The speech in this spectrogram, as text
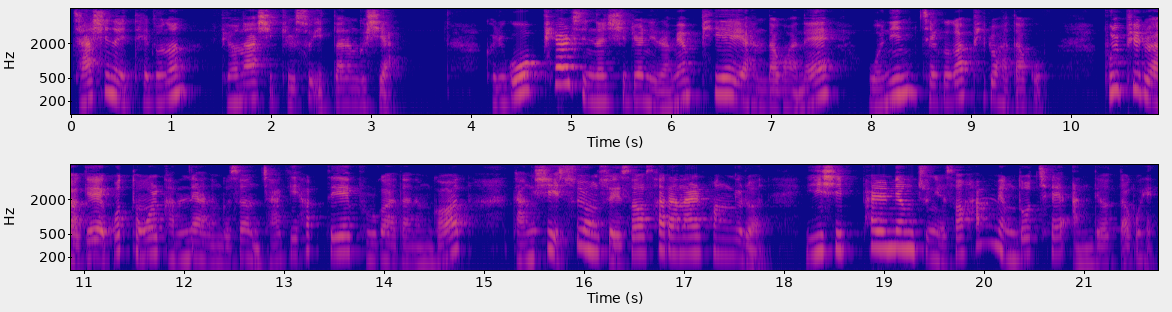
자신의 태도는 변화시킬 수 있다는 것이야. 그리고 피할 수 있는 시련이라면 피해야 한다고 하네. 원인 제거가 필요하다고. 불필요하게 고통을 감내하는 것은 자기 학대에 불과하다는 것. 당시 수용소에서 살아날 확률은 28명 중에서 한 명도 채 안 되었다고 해.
